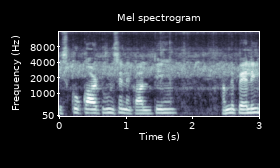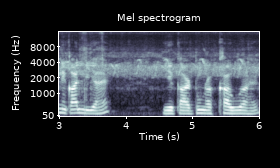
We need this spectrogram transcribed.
इसको कार्टून से निकालते हैं। हमने पहले ही निकाल लिया है। ये कार्टून रखा हुआ है।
